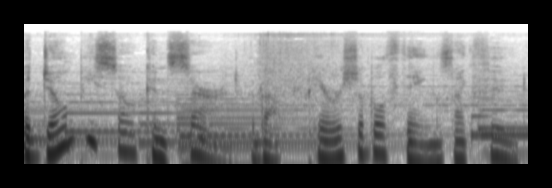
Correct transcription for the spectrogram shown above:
But don't be so concerned about perishable things like food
